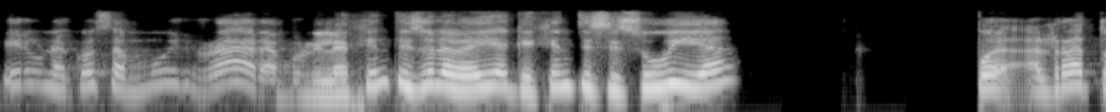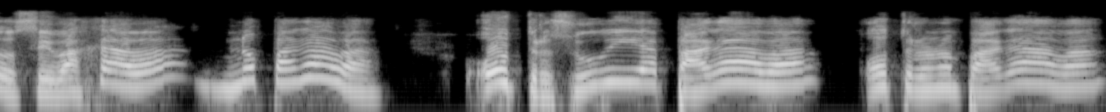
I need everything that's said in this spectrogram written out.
era una cosa muy rara, porque la gente, yo la veía que gente se subía pues, al rato se bajaba, no pagaba. Otro subía, pagaba, otro no pagaba.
